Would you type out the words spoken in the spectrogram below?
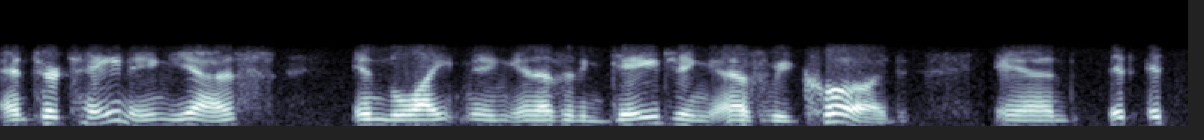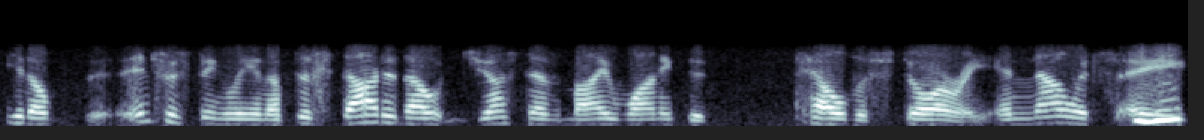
entertaining, yes, enlightening, and as engaging as we could. And it, it, you know, interestingly enough, this started out just as my wanting to tell the story, and now it's a Mhm.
